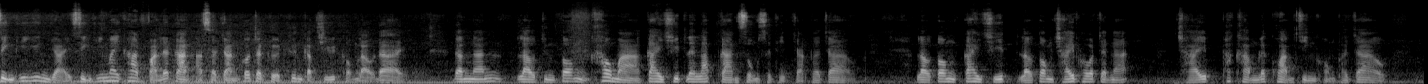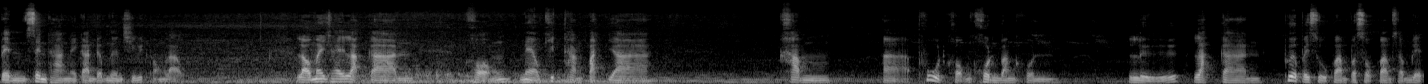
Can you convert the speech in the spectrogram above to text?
สิ่งที่ยิ่งใหญ่ สิ่งที่ไม่คาดฝันและการอัศจรรย์ก็จะเกิดขึ้นกับชีวิตของเราได้ ดังนั้นเราจึงต้องเข้ามาใกล้ชิดและรับการทรงสถิตจากพระเจ้า เราต้องใกล้ชิดเราต้องใช้พระวจนะ ใช้พระคำและความจริงของพระเจ้า เป็นเส้นทางในการดำเนินชีวิตของเรา เราไม่ใช้หลักการของแนวคิดทางปรัชญาคำพูดของคนบางคน หรือหลักการเพื่อไปสู่ความประสบความสำเร็จ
